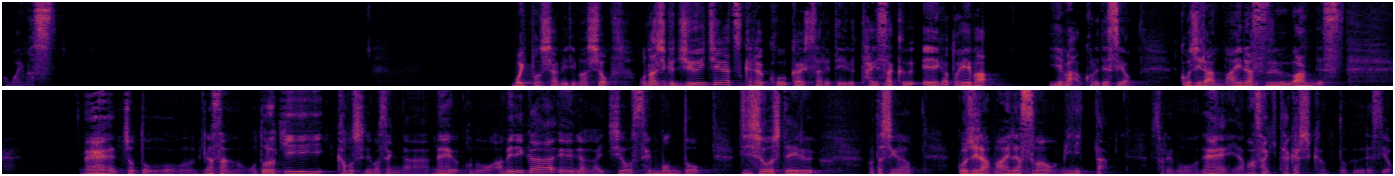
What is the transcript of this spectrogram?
思います。もう一本喋りましょう。同じく11月から公開されている対策映画といえば言えばこれですよ。ゴジラマイナス1です。ね、ちょっと皆さん驚きかもしれませんが、ね、このアメリカ映画が一応専門と自称している私がゴジラマイナスワンを見に行った。それもね、山崎隆監督ですよ。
